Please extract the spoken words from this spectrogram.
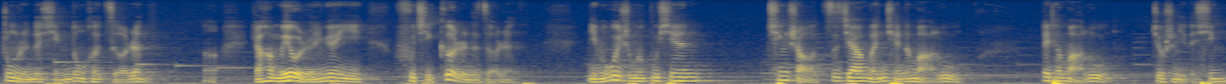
众人的行动和责任，啊，然后没有人愿意负起个人的责任。你们为什么不先清扫自家门前的马路？那条马路就是你的心。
